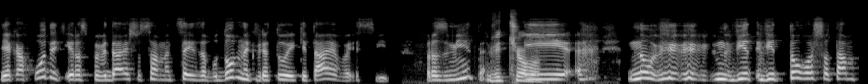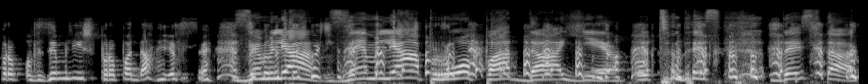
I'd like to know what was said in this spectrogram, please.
яка ходить і розповідає, що саме цей забудовник врятує Китаєва і світ. Розумієте? Від чого? І ну, від від того, що там в землі ж пропадає все. Земля земля пропадає. От десь десь так.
